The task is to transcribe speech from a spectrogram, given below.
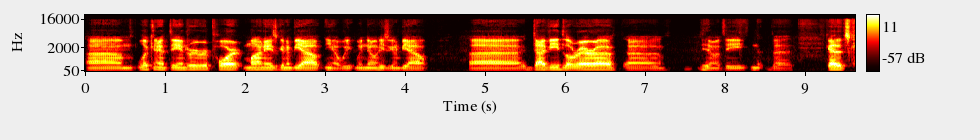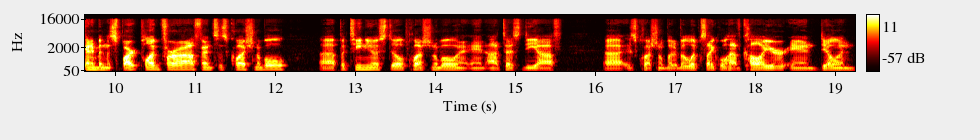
Um, looking at the injury report, Mane is going to be out. You know, we, we know he's going to be out. Uh, David Lorera, uh, you know the the guy that's kind of been the spark plug for our offense is questionable. Uh, Patino is still questionable, and, and Ates Diop uh, is questionable. But it looks like we'll have Collier and Dylan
